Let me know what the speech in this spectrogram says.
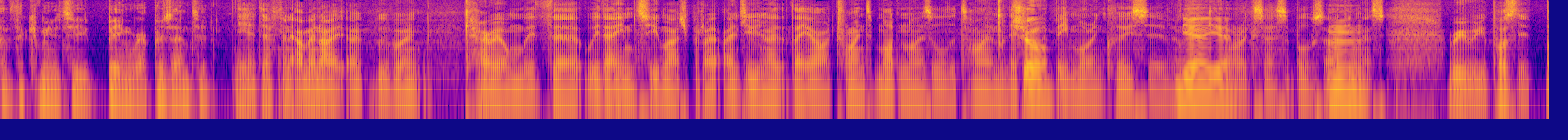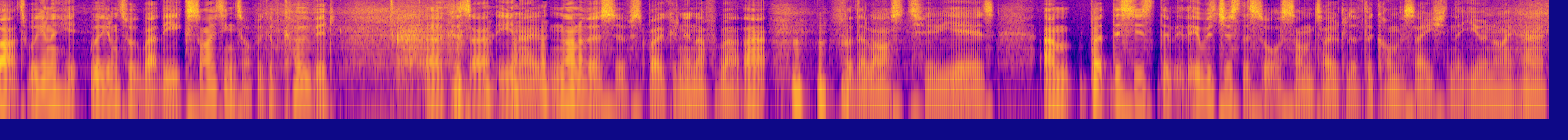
of the community being represented. Yeah, definitely. I mean, I, I we won't carry on with uh, with AIM too much, but I, I, do know that they are trying to modernise all the time and they're sure. trying to be more inclusive and yeah, yeah. more accessible. So mm. I think that's really, really positive. But we're going to we're going to talk about the exciting topic of COVID because uh, uh, you know none of us have spoken enough about that for the last two years. Um, but this is the, it was just the sort of sum total of the conversation that you and I had.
